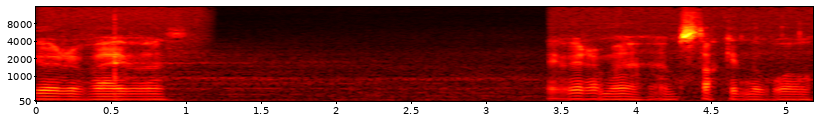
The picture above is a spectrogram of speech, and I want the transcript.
Go revive us. Wait, where am I? I'm stuck in the wall.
